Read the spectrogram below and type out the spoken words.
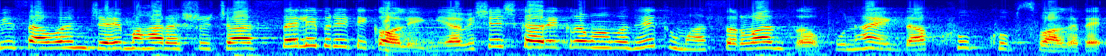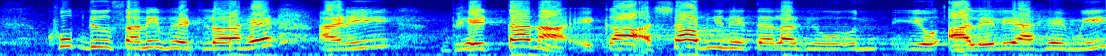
अन्वी सावंत जय महाराष्ट्राच्या सेलिब्रिटी कॉलिंग या विशेष कार्यक्रमामध्ये तुम्हा सर्वांचं पुन्हा एकदा खूप खूप स्वागत आहे. खूप दिवसांनी भेटलो आहे आणि भेटताना एका अशा अभिनेत्याला घेऊन आलेली आहे मी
